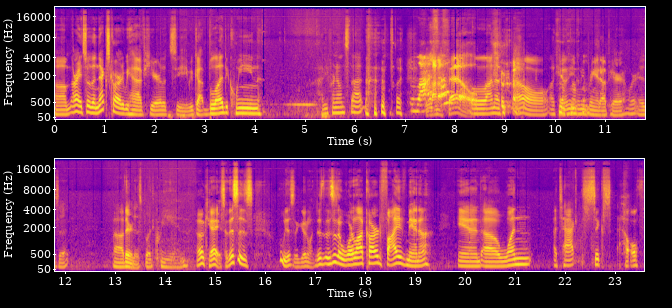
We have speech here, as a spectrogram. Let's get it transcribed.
Um, all right, so the next card we have here, let's see, we've got Blood Queen. How do you pronounce that? Lana. Fell. Lana Fell. Okay, let me, let me bring it up here. Where is it? Uh, there it is, Blood Queen. Okay, so this is, ooh, this is a good one. This, this is a Warlock card, five mana, and uh, one attack, six health.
